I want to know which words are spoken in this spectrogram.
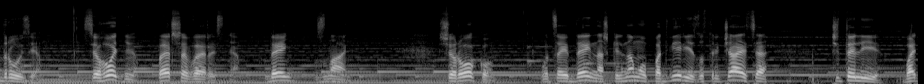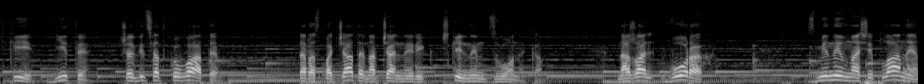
друзі, сьогодні 1 вересня, День знань. Щороку у цей день на шкільному подвір'ї зустрічаються вчителі, батьки, діти, щоб відсвяткувати та розпочати навчальний рік шкільним дзвоником. На жаль, ворог змінив наші плани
